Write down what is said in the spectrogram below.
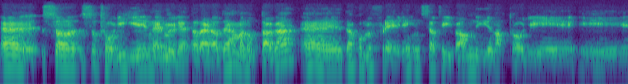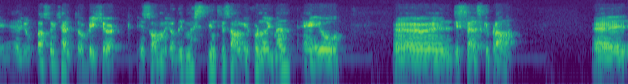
Eh, så, så, toget gir en del muligheter der. og Det har man oppdaga. Eh, det har kommet flere initiativer om nye nattog i, i, Europa som kommer til å bli kjørt i sommer. og De mest interessante for nordmenn er jo de svenske planene. Uh,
